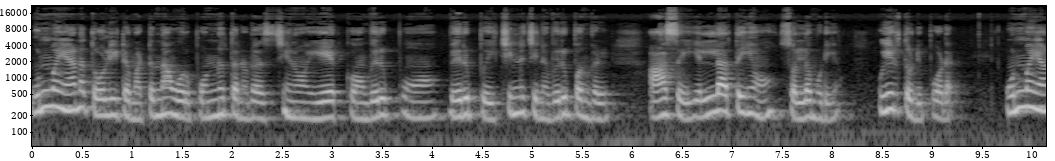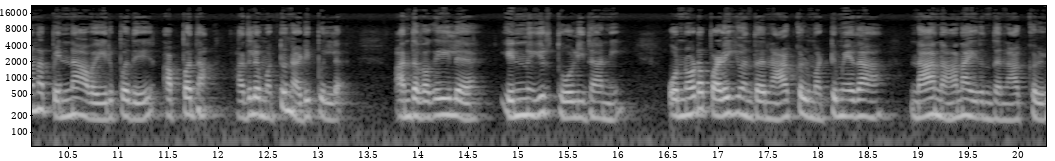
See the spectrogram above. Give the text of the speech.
உண்மையான தோழிகிட்ட மட்டும்தான் ஒரு பொண்ணு தன்னோட சினம் ஏக்கம் விருப்பம் வெறுப்பு சின்ன சின்ன விருப்பங்கள் ஆசை எல்லாத்தையும் சொல்ல முடியும். உயிர் துடிப்போட. உண்மையான பெண்ணாக அவள் இருப்பது அப்போ தான் அதில் மட்டும் நடிப்பு இல்லை. அந்த வகையில் என்னுயிர் தோழி தான் நீ. உன்னோட பழகி வந்த நாட்கள் மட்டுமே தான் நான் நானாக இருந்த நாட்கள்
